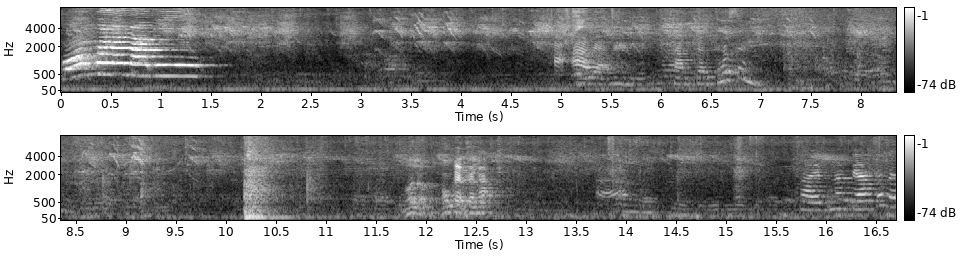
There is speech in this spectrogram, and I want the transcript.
કોણ બના રામુ આ- આવે આવે કામ કરતો હશે ને બોલો હું કહેતા સાહેબના ત્યાં છે ને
